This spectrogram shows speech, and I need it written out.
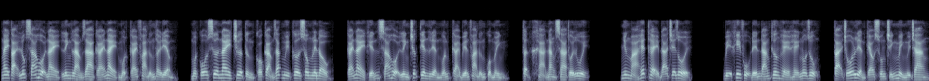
Ngay tại lúc xã hội này linh làm ra cái này một cái phản ứng thời điểm, một cỗ xưa nay chưa từng có cảm giác nguy cơ sông lên đầu, cái này khiến xã hội linh trước tiên liền muốn cải biến phản ứng của mình, tận khả năng xa thối lui. Nhưng mà hết thể đã trễ rồi. Bị khi phụ đến đáng thương hề hề ngô dụng, tại chỗ liền kéo xuống chính mình ngụy trang,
